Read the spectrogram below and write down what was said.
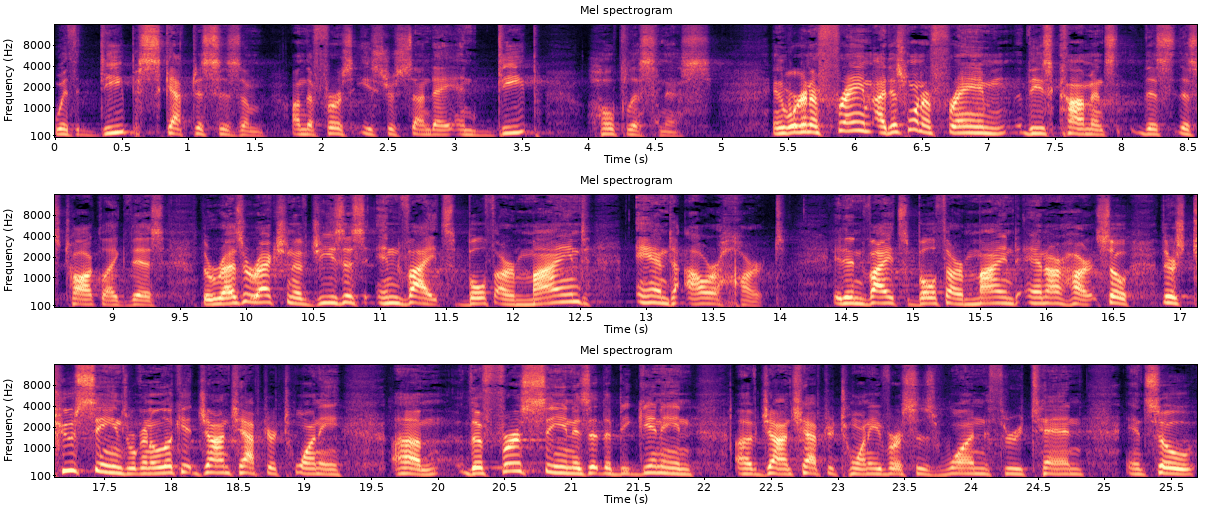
with deep skepticism on the first Easter Sunday and deep hopelessness. And we're going to frame, I just want to frame these comments, this, this talk like this. The resurrection of Jesus invites both our mind and our heart. it invites both our mind and our heart. So there's two scenes. We're going to look at John chapter 20. Um, the first scene is at the beginning of John chapter 20, verses 1 through 10. And so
